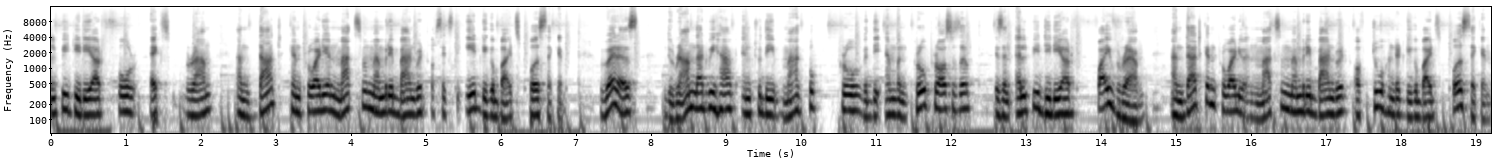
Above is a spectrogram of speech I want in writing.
lpddr4x ram and that can provide you a maximum memory bandwidth of 68 gigabytes per second. Whereas the RAM that we have into the MacBook Pro with the M1 Pro processor is an LPDDR5 RAM and that can provide you a maximum memory bandwidth of 200 gigabytes per second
